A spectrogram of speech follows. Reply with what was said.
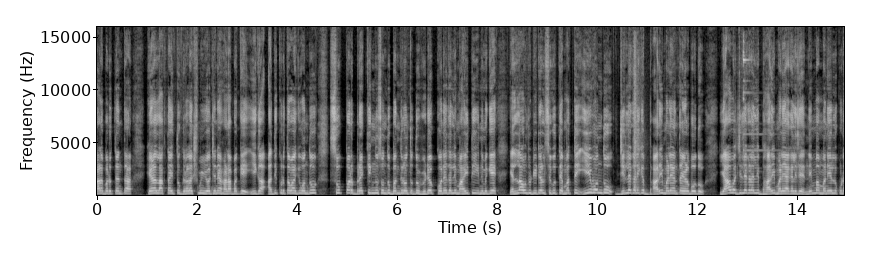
ನಾಳೆ ಬರುತ್ತೆ ಅಂತ ಹೇಳಲಾಗ್ತಾ ಇತ್ತು ಗೃಹಲಕ್ಷ್ಮಿ ಯೋಜನೆ. ಹಣ ಬಗ್ಗೆ ಈಗ ಅಧಿಕೃತವಾಗಿ ಒಂದು ಸೂಪರ್ ಬ್ರೇಕಿಂಗ್ ನ್ಯೂಸ್ ಒಂದು ಬಂದಿರುವಂಥದ್ದು. ವಿಡಿಯೋ ಕೊನೆಯಲ್ಲಿ ಮಾಹಿತಿ ನಿಮಗೆ ಎಲ್ಲ ಒಂದು ಡೀಟೇಲ್ಸ್ ಸಿಗುತ್ತೆ. ಮತ್ತೆ ಈ ಒಂದು ಜಿಲ್ಲೆಗಳಿಗೆ ಭಾರಿ ಮಳೆ ಅಂತ ಹೇಳ್ಬೋದು. ಯಾವ ಜಿಲ್ಲೆಗಳಲ್ಲಿ ಭಾರಿ ಮಳೆ ಆಗಲಿದೆ ನಿಮ್ಮ ಮನೆಯಲ್ಲೂ ಕೂಡ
